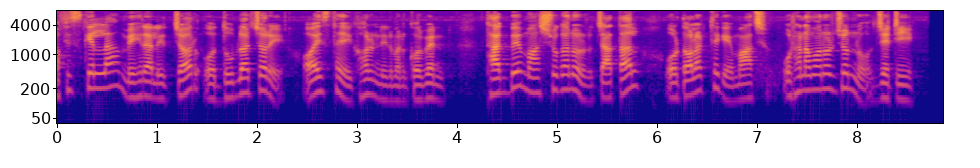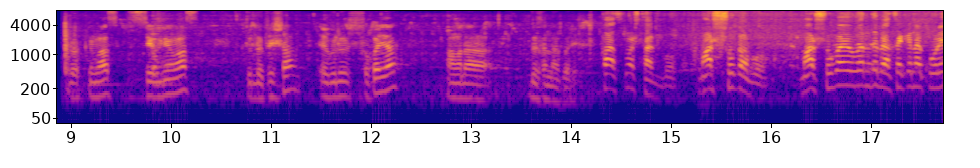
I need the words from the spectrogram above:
অফিস কেল্লা মেহরালির চর ও দুবলার চরে অস্থায়ী ঘর নির্মাণ করবেন। থাকবে মাছ শুকানোর চাতাল ও টলার থেকে মাছ ওঠানামানোর জন্য যেটি। রটকি মাছ চিংড়ি মাছ তুলোফিসা এগুলো শুকাইয়া আমরা বেচনা করি। পাঁচ মাস থাকব মাছ শুকাবো। মাছ শুকাই ওখান থেকে বেচা কেনা করে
